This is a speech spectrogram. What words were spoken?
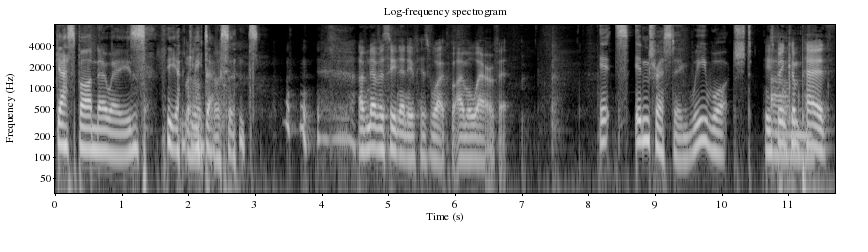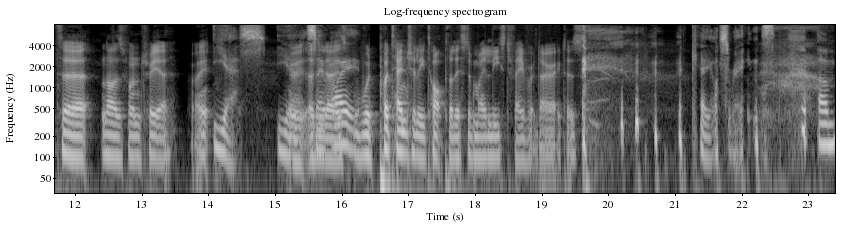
Gaspar Noé's The oh, Ugly Oh, Dachshund. I've never seen any of his work, but I'm aware of it. It's interesting. We watched. He's been um, compared to Lars von Trier, right? Yes, Who, yeah. as So you know, I is- would potentially top the list of my least favorite directors. chaos reigns. um,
